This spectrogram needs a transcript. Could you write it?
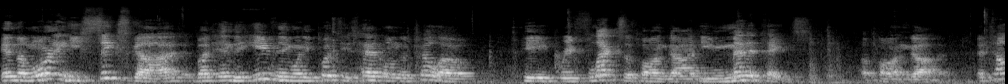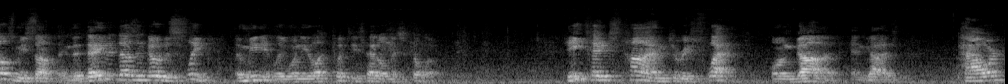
In the morning, he seeks God, but in the evening, when he puts his head on the pillow, he reflects upon God, he meditates upon God. It tells me something that David doesn't go to sleep immediately when he puts his head on his pillow. He takes time to reflect on God and God's power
